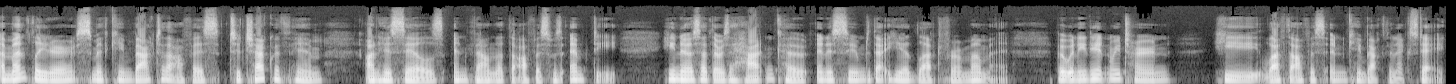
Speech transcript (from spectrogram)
A month later, Smith came back to the office to check with him on his sales and found that the office was empty. He noticed that there was a hat and coat and assumed that he had left for a moment. But when he didn't return, he left the office and came back the next day.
